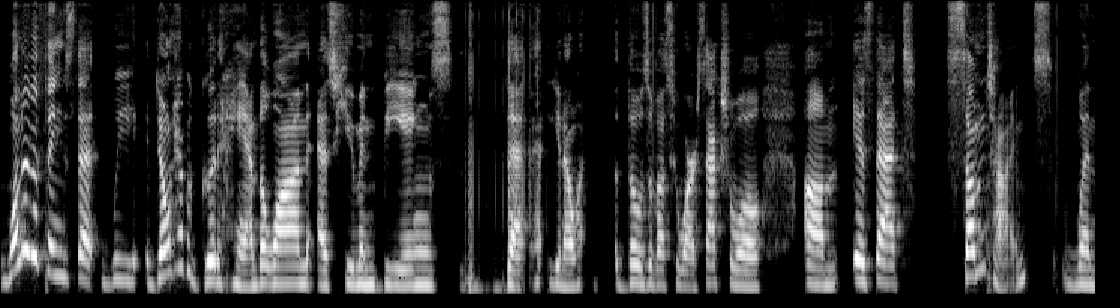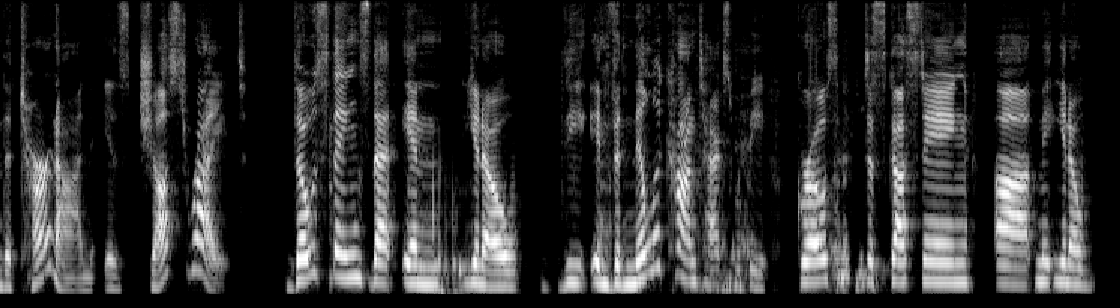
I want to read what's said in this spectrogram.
one of the things that we don't have a good handle on as human beings that you know those of us who are sexual um, is that sometimes when the turn on is just right those things that in you know the in vanilla context would be gross, disgusting, uh, you know,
